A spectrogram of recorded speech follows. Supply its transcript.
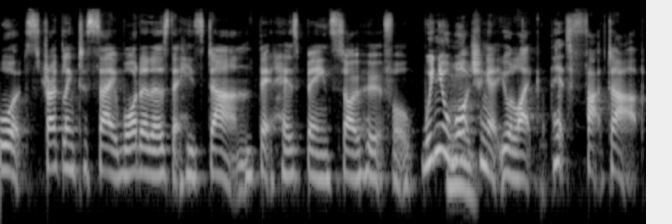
or struggling to say what it is that he's done that has been so hurtful. When you're mm. watching it, you're like, that's fucked up.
